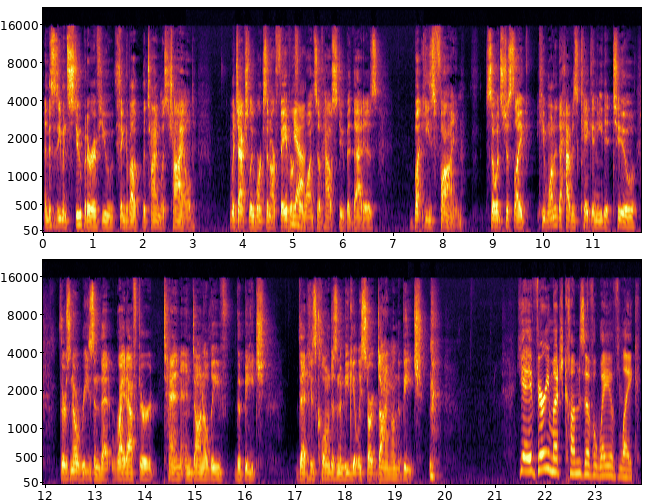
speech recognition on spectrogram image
and this is even stupider if you think about the timeless child which actually works in our favor Yeah. for once of how stupid that is. But he's fine. So it's just like he wanted to have his cake and eat it too. There's no reason that right after 10 and Donna leave the beach that his clone doesn't immediately start dying on the beach. Yeah, it very much comes of a way of like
